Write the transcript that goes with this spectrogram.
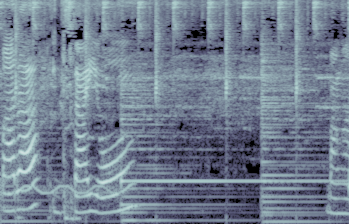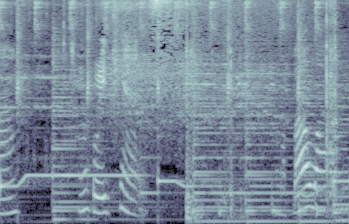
para igisa yung mga ingredients. Mga bawang,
